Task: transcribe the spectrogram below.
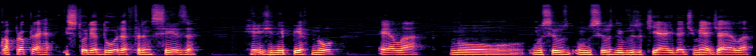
a própria historiadora francesa Regine Pernod, ela no, no seus, um dos seus livros, O que é a Idade Média, ela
